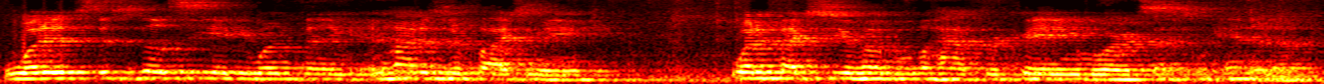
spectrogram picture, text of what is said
what is this Bill C-81 thing and how does it apply to me? What effects do you hope it will have for creating a more accessible Canada?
